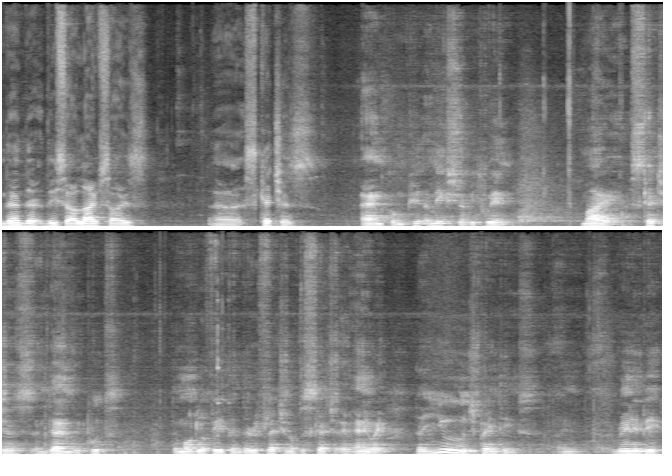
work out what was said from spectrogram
And then there, these are life-size uh, sketches and a mixture between my sketches and then we put the model of it and the reflection of the sketch. Anyway, they're huge paintings, really big.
